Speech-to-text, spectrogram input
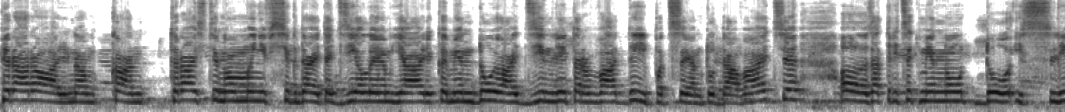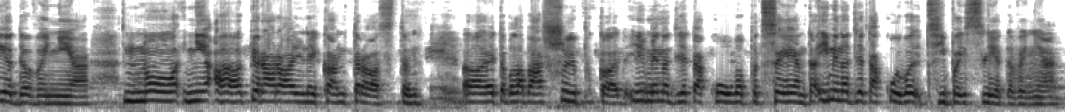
пероральном контрасте, но мы не всегда это делаем. Я рекомендую один литр воды пациенту давать э, за 30 минут до исследования, но не пероральный контраст. Э, это была бы ошибка именно для такого пациента, именно для такого типа исследования.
